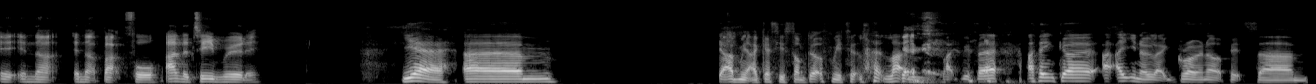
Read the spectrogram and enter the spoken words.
in that in that back four and the team really. Yeah. Um yeah, I mean, I guess you summed it up for me to like, yeah. like to be fair. I think uh, I, you know, like growing up, it's um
